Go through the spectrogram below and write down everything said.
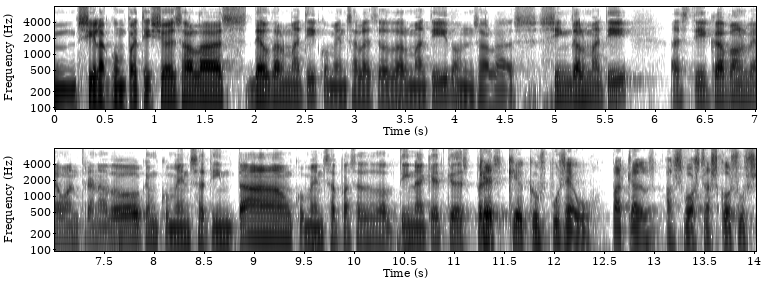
eh, si la competició és a les 10 del matí, comença a les 10 del matí, doncs a les 5 del matí estic amb el meu entrenador que em comença a tintar, em comença a passar tot el tint aquest que Què, després... què, què us poseu perquè els, els vostres cossos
